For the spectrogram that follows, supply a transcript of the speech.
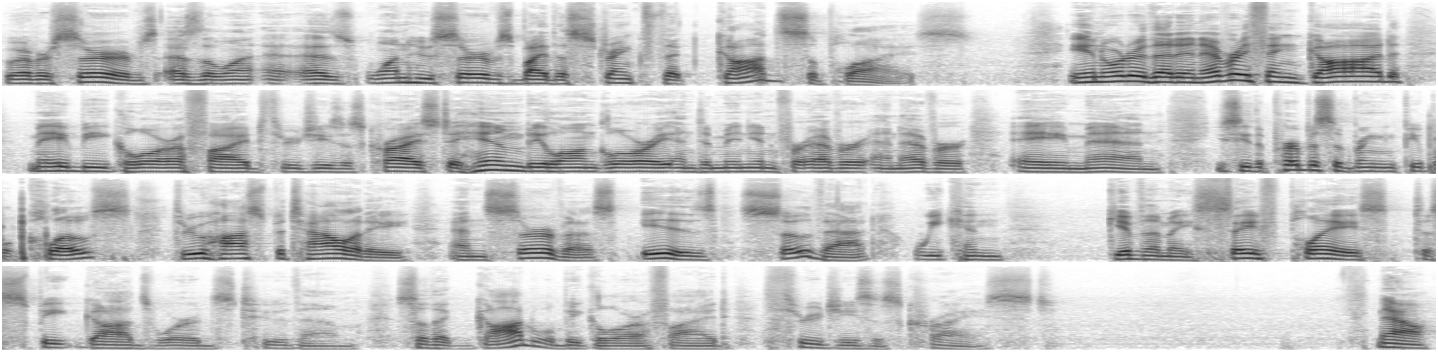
Whoever serves as, the one, as one who serves by the strength that God supplies in order that in everything God may be glorified through Jesus Christ. To him belong glory and dominion forever and ever. Amen. You see, the purpose of bringing people close through hospitality and service is so that we can give them a safe place to speak God's words to them, so that God will be glorified through Jesus Christ. Now,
